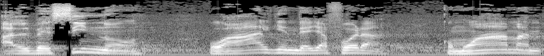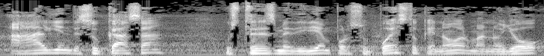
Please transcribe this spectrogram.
al vecino o a alguien de allá afuera como aman a alguien de su casa, ustedes me dirían, por supuesto que no, hermano, yo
